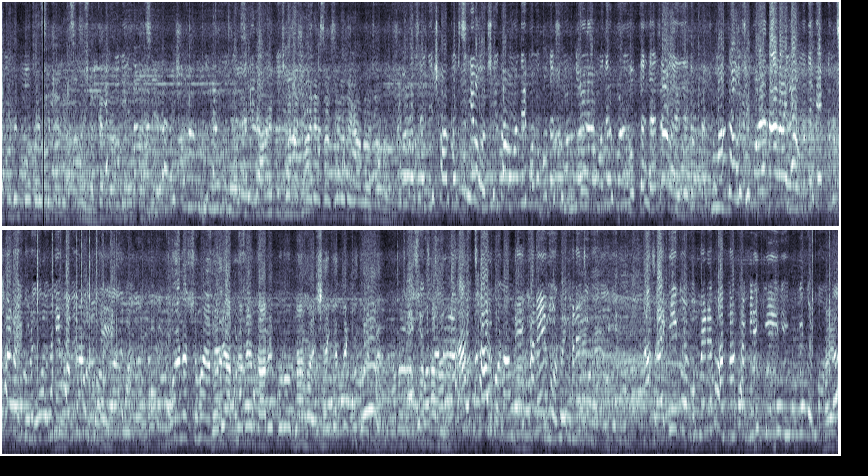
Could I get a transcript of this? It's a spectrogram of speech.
এতদিন কোথায় ছিলেন? সরকার আন্দোলন। সরকার ছিল সে তো আমাদের কোনো কথা না আমাদের উপরে অত্যাচার চালাই যেত মাথা উঁচু করে দাঁড়াইলে আমাদেরকে একদম ছাড়াই করে দিত। কীভাবে বলব? যদি আপনাদের দাবি পূরণ না হয় সেই ক্ষেত্রে কি করবেন? ছাড়বো না। আমি এখানেই মরবো এখানে কি করব? পেটে ভাত না থাকলে কি কি করব আমরা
